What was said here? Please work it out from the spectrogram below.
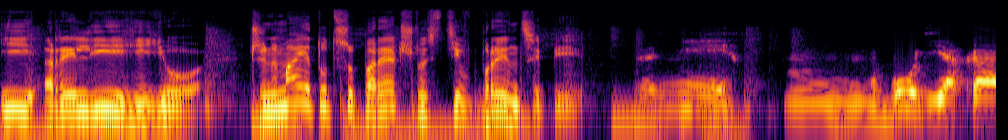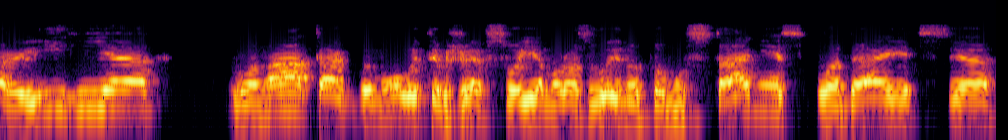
і релігію, чи немає тут суперечності в принципі? Ні, будь-яка релігія, вона, так би мовити, вже в своєму розвинутому стані складається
